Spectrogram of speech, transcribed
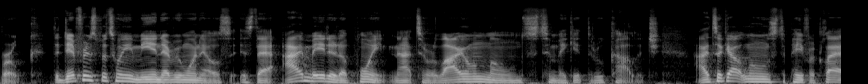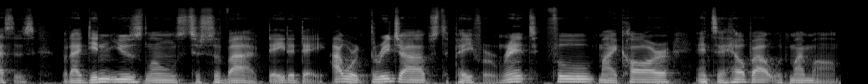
broke. The difference between me and everyone else is that I made it a point not to rely on loans to make it through college. I took out loans to pay for classes, but I didn't use loans to survive day to day. I worked three jobs to pay for rent, food, my car, and to help out with my mom.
